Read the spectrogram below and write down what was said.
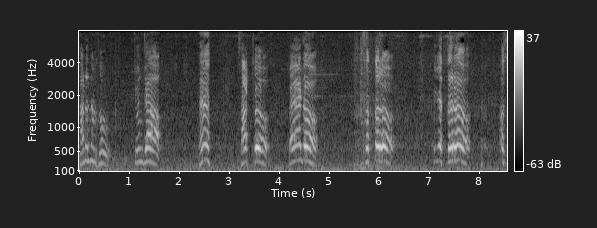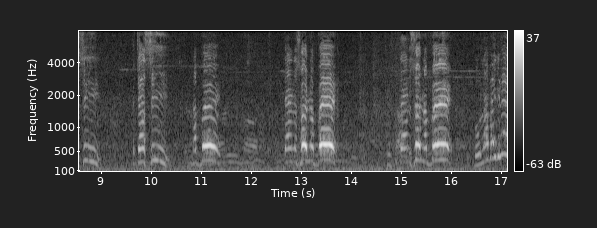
350 54 ਹੈ? 60 65 70 75 80 85 90 390 390 ਬੋਲਾ ਬਾਈ ਜੀ ਨੇ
